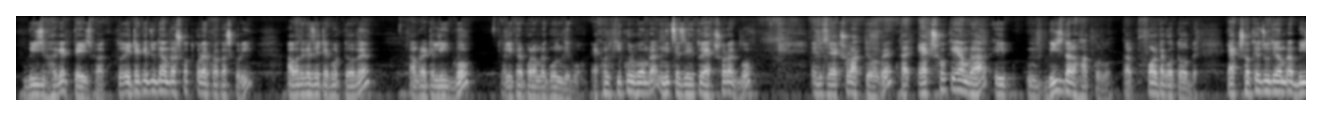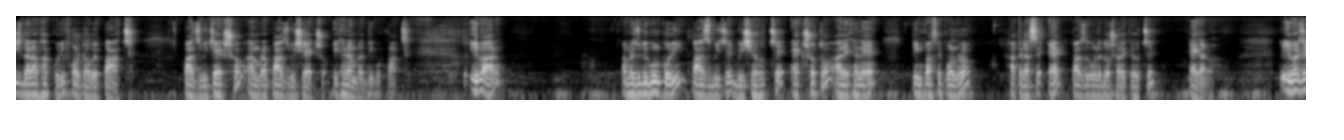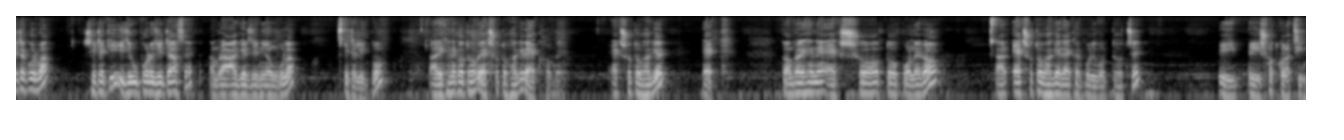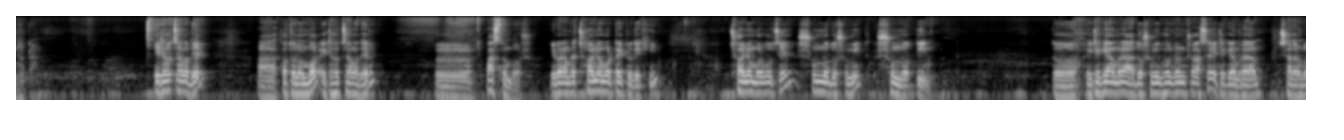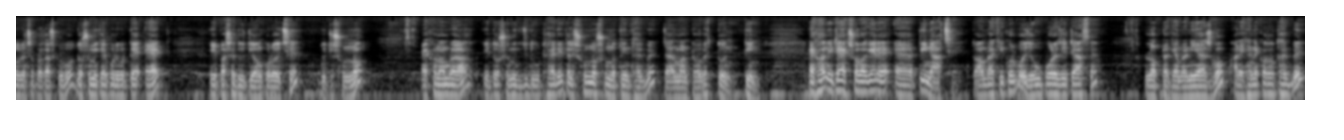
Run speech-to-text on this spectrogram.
বিশ ভাগের তেইশ ভাগ। তো এটাকে যদি আমরা শতকরায় প্রকাশ করি আমাদের কাছে যেটা করতে হবে, আমরা এটা লিখব, লেখার পর আমরা গুণ দেব। এখন কি করব আমরা? নিচে যেহেতু একশো রাখব এর নিচে একশো রাখতে হবে। তাই একশোকে আমরা এই বিশ দ্বারা ভাগ করব। তার ফলটা কত হবে? একশোকে যদি আমরা বিশ দ্বারা ভাগ করি, ফলটা হবে পাঁচ। পাঁচ বিশে একশো, আমরা পাঁচ বিশে একশো, এখানে আমরা দিব পাঁচ। এবার আমরা যদি গুণ করি, পাঁচ বিশে বিশে হচ্ছে একশত আর এখানে তিন পাঁচে পনেরো, হাতের আছে এক, পাঁচ গুণে দশ আর একে হচ্ছে এগারো। তো এবার যেটা করবা, সেটা কি, এই যে উপরে যেটা আছে, আমরা আগের যে নিয়মগুলো, এটা লিখব। আর এখানে কত হবে, একশত ভাগের এক হবে। একশত ভাগের এক। তো আমরা এখানে একশত পনেরো, আর একশত ভাগের একের পরিবর্তে হচ্ছে এই এই শতকরা চিহ্নটা। এটা হচ্ছে আমাদের কত নম্বর? এটা হচ্ছে আমাদের পাঁচ নম্বর। এবার আমরা ছয় নম্বরটা একটু দেখি। ছয় নম্বর বলছে শূন্য দশমিক শূন্য তিন। তো এটাকে আমরা দশমিক ভগ্নাংশ আছে, এটাকে আমরা সাধারণ ভগ্নাংশ প্রকাশ করব। দশমিকের পরিবর্তে এক, এই পাশে দুইটি অঙ্ক রয়েছে দুটি শূন্য। এখন আমরা এই দশমিক যদি উঠাই দিই, তাহলে শূন্য শূন্য তিন থাকবে, যার মানটা হবে তিন তিন। এখন এটা একশো ভাগের তিন আছে। তো আমরা কি করব? যে উপরে যেটা আছে, লবটাকে আমরা নিয়ে আসব। আর এখানে কত থাকবে?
